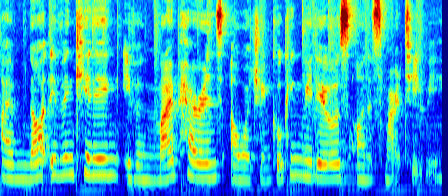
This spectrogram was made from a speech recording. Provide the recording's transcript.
I'm not even kidding, even my parents are watching cooking videos on the smart TV.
